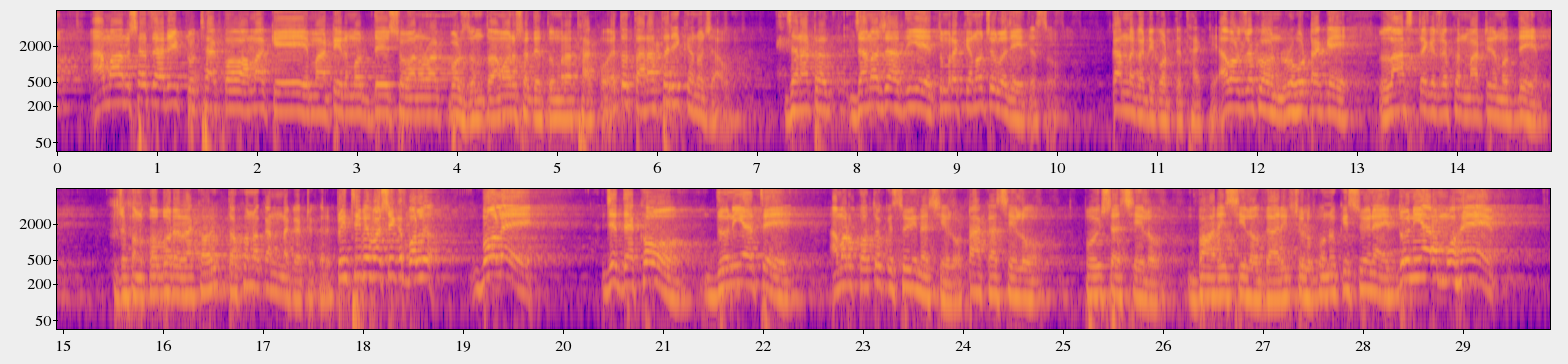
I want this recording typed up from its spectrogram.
আমার সাথে আর একটু থাকো, আমাকে মাটির মধ্যে শোয়ানোর আগ পর্যন্ত আমার সাথে তোমরা থাকো। এত তাড়াতাড়ি কেন যাও? জানাটা, জানাজা দিয়ে তোমরা কেন চলে যাইতেছো? কান্নাকাটি করতে থাকে। আবার যখন রোহটাকে, লাশটাকে যখন মাটির মধ্যে যখন কবরে রাখা হয়, তখনও কান্নাকাটি করে। পৃথিবীবাসীকে বলে বলে যে দেখো, দুনিয়াতে আমার কত কিছুই না ছিল। টাকা ছিল, পয়সা ছিল, বাড়ি ছিল, গাড়ি ছিল, কোনো কিছুই নাই। দুনিয়ার মোহে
